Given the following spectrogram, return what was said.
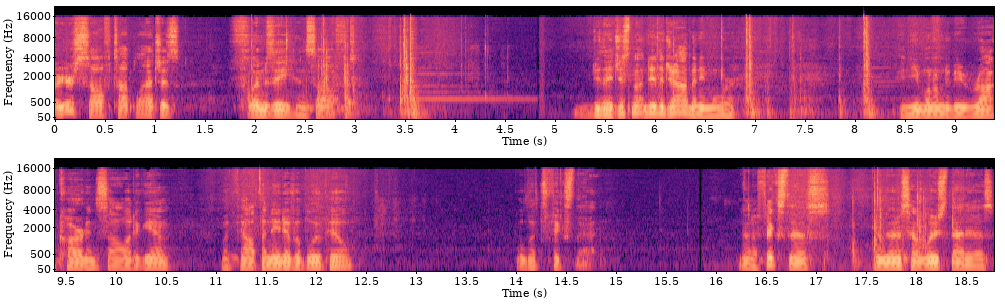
Are your soft top latches flimsy and soft? Do they just not do the job anymore? And you want them to be rock hard and solid again without the need of a blue pill? Well, let's fix that. Now to fix this, you'll notice how loose that is.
